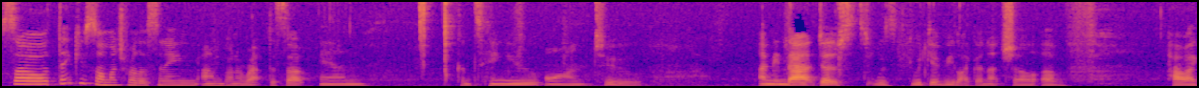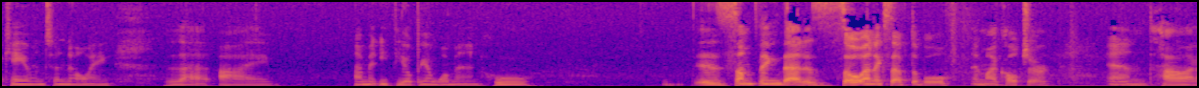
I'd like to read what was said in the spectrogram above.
So, thank you so much for listening. I'm going to wrap this up and continue on to I mean that just was would give you like a nutshell of how I came into knowing that I I'm an Ethiopian woman who is something that is so unacceptable in my culture and how I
